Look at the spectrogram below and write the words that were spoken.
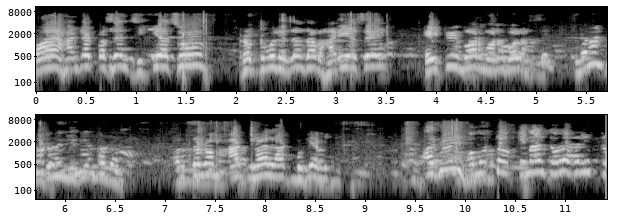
মই হাণ্ড্ৰেড পাৰ্চেণ্ট জিকি আছো। ৰকিবুল হুছেইন চাহাব হাৰি আছে। এইটোৱে মোৰ মনোবল আছে। কমচে কম আঠ ন লাখ ভোটে আমি জিকিম। আজি সমৰ্থক কিমান জনসমুদ্ৰ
